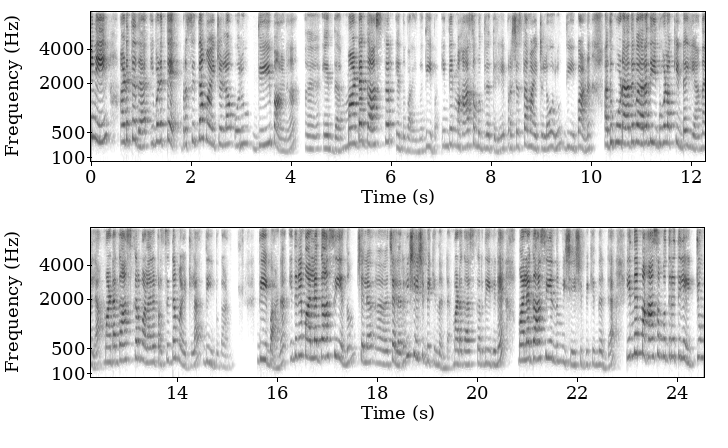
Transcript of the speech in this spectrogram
ഇനി അടുത്തത് ഇവിടുത്തെ പ്രസിദ്ധമായിട്ടുള്ള ഒരു ദ്വീപാണ് എന്ത്? മഡഗാസ്കർ എന്ന് പറയുന്ന ദ്വീപ്. ഇന്ത്യൻ മഹാസമുദ്രത്തിലെ പ്രശസ്തമായിട്ടുള്ള ഒരു ദ്വീപാണ്. അതുകൂടാതെ വേറെ ദ്വീപുകളൊക്കെ ഉണ്ട് ഇല്ല എന്നല്ല മഡഗാസ്കർ വളരെ പ്രസിദ്ധമായിട്ടുള്ള ദ്വീപുകാണ് ദ്വീപാണ്. ഇതിനെ മലഗാസി എന്നും ചില ചിലർ വിശേഷിപ്പിക്കുന്നുണ്ട്. മഡഗാസ്കർ ദ്വീപിനെ മലഗാസി എന്നും വിശേഷിപ്പിക്കുന്നുണ്ട്. ഇന്ത്യൻ മഹാസമുദ്രത്തിലെ ഏറ്റവും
